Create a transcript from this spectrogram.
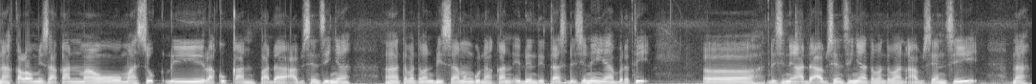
nah kalau misalkan mau masuk dilakukan pada absensinya Nah, teman-teman bisa menggunakan identitas di sini ya. Berarti eh, di sini ada absensinya, teman-teman. Absensi. Nah,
